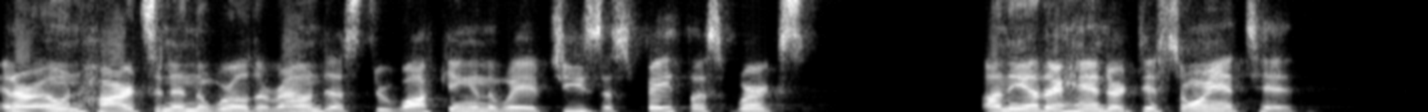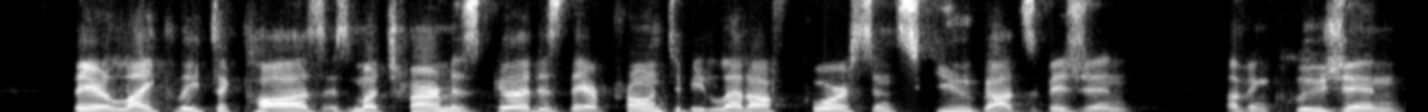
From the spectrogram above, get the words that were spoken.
in our own hearts and in the world around us through walking in the way of Jesus. Faithless works on the other hand, are disoriented. They are likely to cause as much harm as good as they are prone to be led off course and skew God's vision of inclusion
